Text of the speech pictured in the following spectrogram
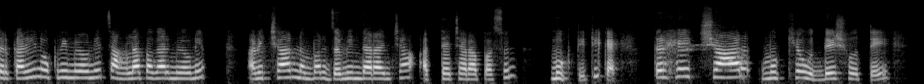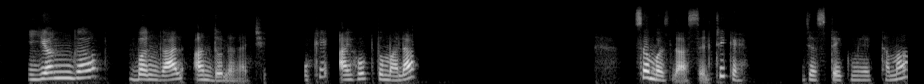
सरकारी नोकरी मिळवणे चांगला पगार मिळवणे. आणि चार नंबर जमीनदारांच्या अत्याचारापासून मुक्ती. ठीक आहे? तर हे चार मुख्य उद्देश होते यंग बंगाल आंदोलनाचे. ओके आय होप तुम्हाला समजलं असेल. ठीक आहे? जस्ट एक मिनिट थांबा.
